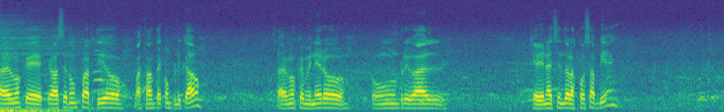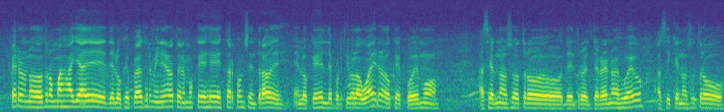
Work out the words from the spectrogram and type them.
Sabemos que, va a ser un partido bastante complicado. Sabemos que Minero es un rival que viene haciendo las cosas bien. Pero nosotros más allá de, lo que pueda hacer Minero tenemos que estar concentrados en lo que es el Deportivo La Guaira, lo que podemos hacer nosotros dentro del terreno de juego. Así que nosotros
